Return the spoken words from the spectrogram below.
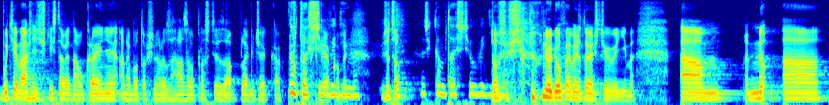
buď je vážně těžký stavět na Ukrajině, anebo to všechno rozházel prostě za blackjack. A No to ještě uvidíme. Že co? Říkám, to ještě uvidíme. To ještě, no, doufejme, že to ještě uvidíme. Um, no a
